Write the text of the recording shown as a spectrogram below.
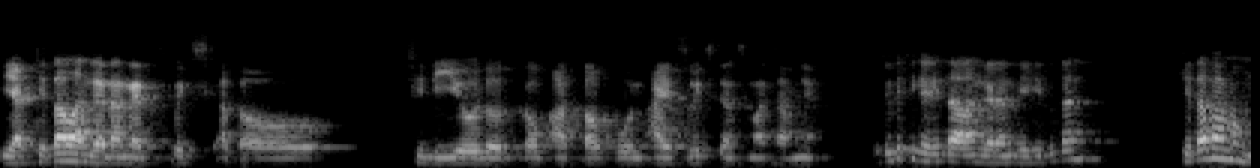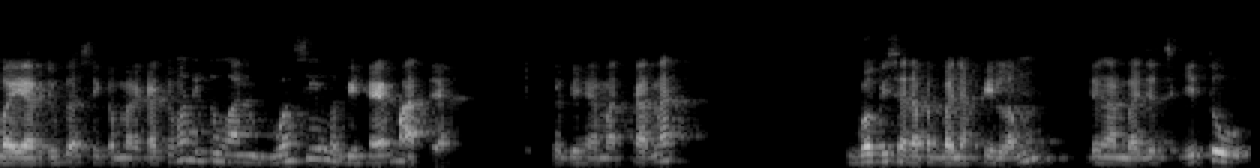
ya kita langganan Netflix atau video.com ataupun iFlix dan semacamnya. Itu ketika kita langganan kayak gitu kan kita memang bayar juga sih ke mereka. Cuman hitungan gue sih lebih hemat ya. Lebih hemat karena gue bisa dapat banyak film dengan budget segitu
